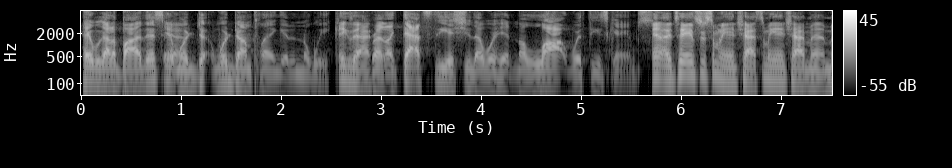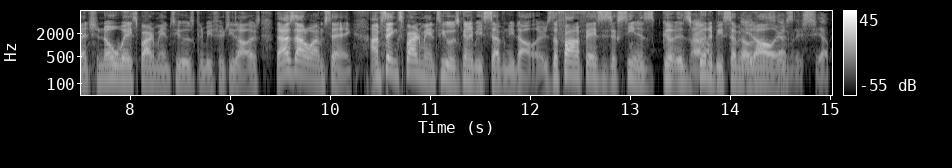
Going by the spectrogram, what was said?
hey, we got to buy this, Yeah. and we're do- we're done playing it in a week. Exactly. right? Like that's the issue that we're hitting a lot with these games. And uh, to answer somebody in chat, somebody in chat men- mentioned no way Spider-Man 2 is going to be fifty dollars. That's not what I'm saying. I'm saying Spider-Man 2 is going to be seventy dollars. The Final Fantasy 16 is good is going to be seventy dollars. 70s, Yep.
